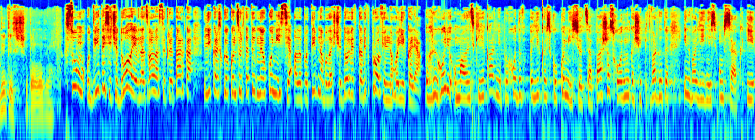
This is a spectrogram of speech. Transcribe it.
Дві тисячі доларів. Суму у 2000 доларів назвала секретарка лікарської консультативної комісії, але потрібна була ще довідка від профільного лікаря. Григорій у Малинській лікарні проходив лікарську комісію. Це перша сходинка, щоб підтвердити інвалідність УМСЕК. І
